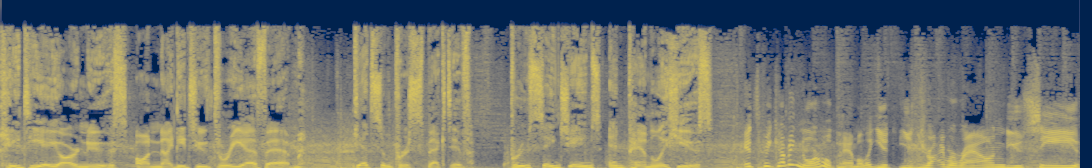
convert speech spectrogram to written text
KTAR News on 92.3 FM. Get some perspective. Bruce St. James and Pamela Hughes. It's becoming normal, Pamela. You, you drive around, you see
